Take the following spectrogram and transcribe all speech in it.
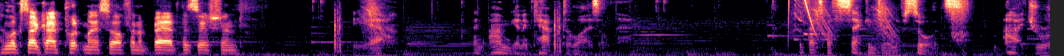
it looks like I put myself in a bad position. Yeah. And I'm gonna capitalize on that. But that's my second turn of swords. I draw.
